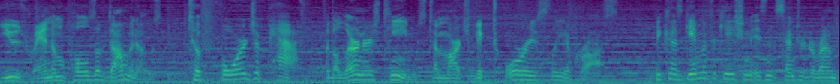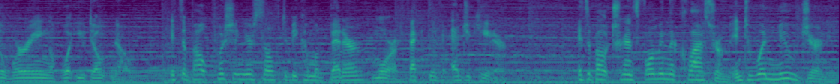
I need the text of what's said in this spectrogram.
Use random pulls of dominoes to forge a path for the learners' teams to march victoriously across. Because gamification isn't centered around the worrying of what you don't know, it's about pushing yourself to become a better, more effective educator. It's about transforming the classroom into a new journey.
